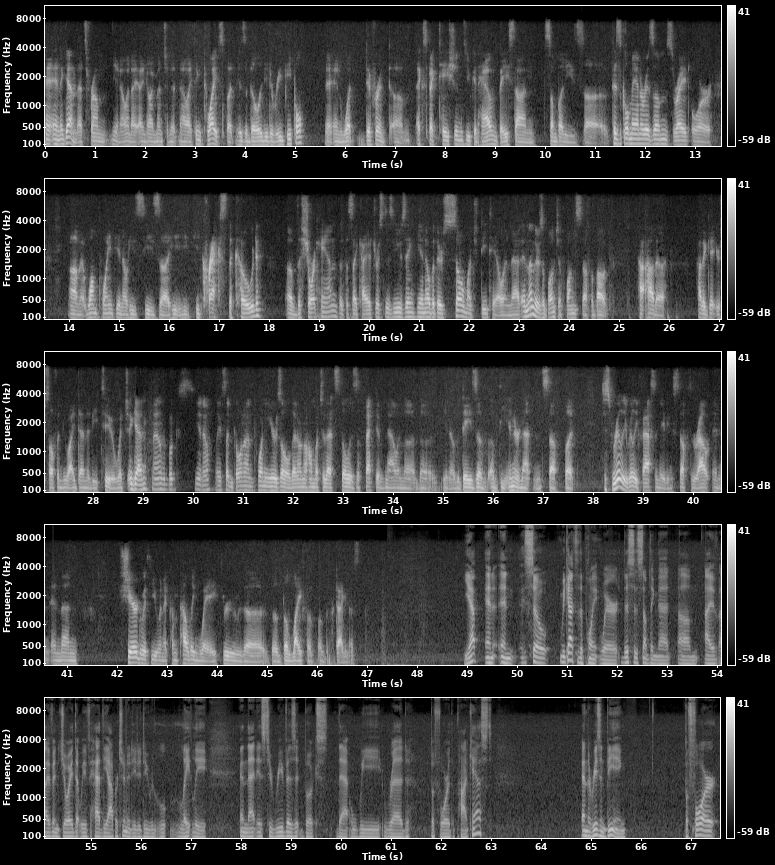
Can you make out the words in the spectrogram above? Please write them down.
And, and, again, that's from you know, and I, I know I mentioned it now, I think twice, but his ability to read people and what different um, expectations you can have based on somebody's uh, physical mannerisms, right? Or um, at one point, you know, he's he's uh, he, he, he cracks the code of the shorthand that the psychiatrist is using, you know, but there's so much detail in that. And then there's a bunch of fun stuff about how, how to how to get yourself a new identity too, which again, now the book's, you know, like I said, going on 20 years old. I don't know how much of that still is effective now in the, the you know, the days of, of the internet and stuff, but just really, really fascinating stuff throughout. And, and then shared with you in a compelling way through the, the, the life of, of the protagonist. Yep, and and so we got to the point where this is something that um, I've I've enjoyed that we've had the opportunity to do l- lately, and that is to revisit books that we read before the podcast. And the reason being, before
